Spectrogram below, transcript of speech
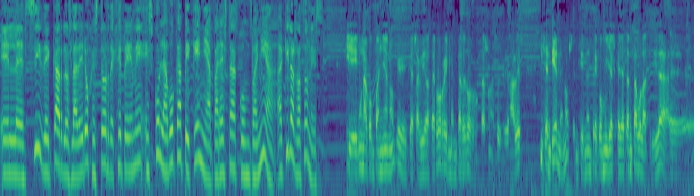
el sí de Carlos Ladero, gestor de GPM, es con la boca pequeña para esta compañía. Aquí las razones y una compañía ¿no? que, ha sabido hacerlo, reinventar los resultados excepcionales y se entiende, ¿no? Se entiende entre comillas que haya tanta volatilidad. Eh,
